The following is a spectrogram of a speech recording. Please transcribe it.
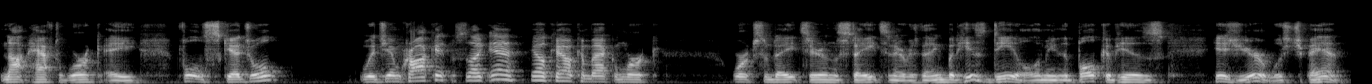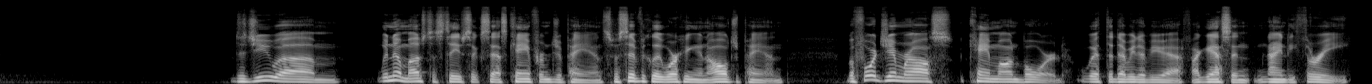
not have to work a full schedule with Jim Crockett, it's like, eh, yeah, okay, I'll come back and work work some dates here in the states and everything. But his deal, I mean, the bulk of his his year was Japan. Did you um we know most of Steve's success came from Japan, specifically working in all Japan. Before Jim Ross came on board with the WWF, I guess in 93,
